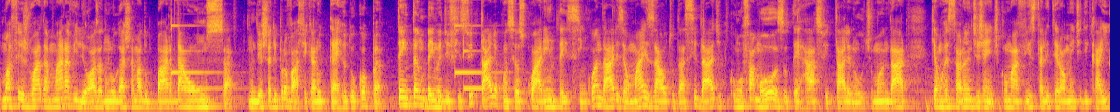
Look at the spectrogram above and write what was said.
uma feijoada maravilhosa num lugar chamado Bar da Onça. Não deixa de provar, fica no térreo do Copan. Tem também o edifício Itália, com seus 45 andares, é o mais alto da cidade, com o famoso Terraço Itália no último andar, que é um restaurante, gente, com uma vista literalmente de cair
